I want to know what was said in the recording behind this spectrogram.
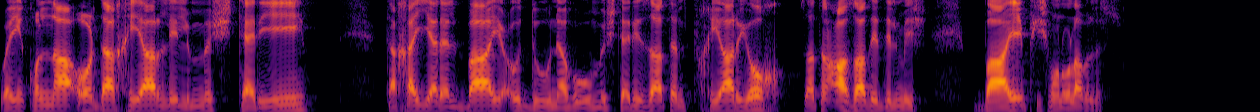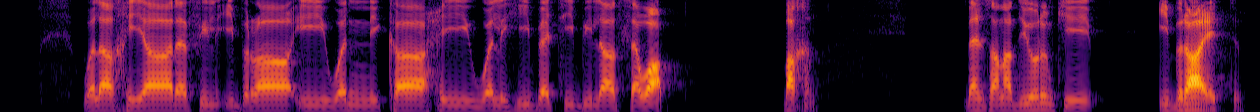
Ve in kulna orada hıyar lil müşteri tehayyerel bai'u dunehu. Müşteri zaten hıyar yok. Zaten azat edilmiş. Bayi pişman olabilir. Ve la hıyare fil ibra'i ve nikahi vel hibeti bila sevab. Bakın. Ben sana diyorum ki ibra ettim.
